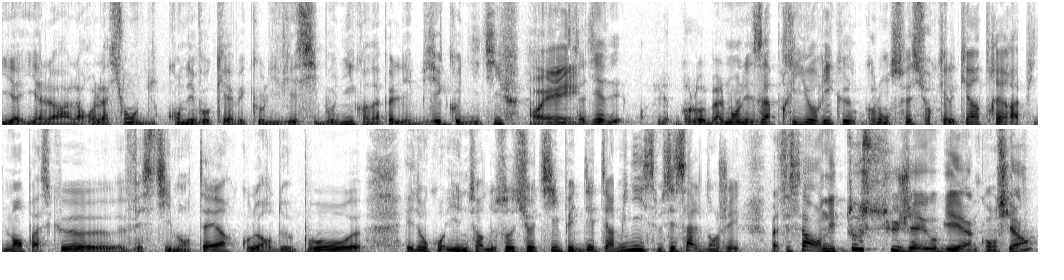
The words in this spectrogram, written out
y a, il y a la, la relation qu'on évoquait avec Olivier Siboni, qu'on appelle les biais cognitifs, c'est-à-dire globalement les a priori que, l'on se fait sur quelqu'un très rapidement parce que euh, vestimentaire, couleur de peau, euh, et donc il y a une sorte de sociotype et de déterminisme. C'est ça le danger. Bah, c'est ça, on est tous sujets au biais inconscient.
